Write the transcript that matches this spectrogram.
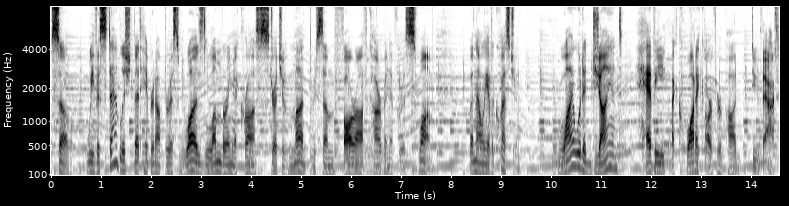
So, we've established that Hibbertopterus was lumbering across a stretch of mud through some far-off carboniferous swamp. But now we have a question. Why would a giant, heavy, aquatic arthropod do that?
